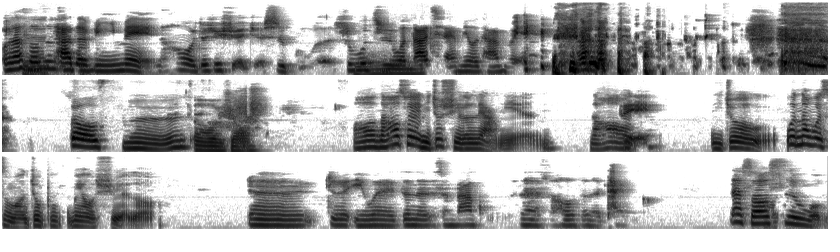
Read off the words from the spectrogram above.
我那时候是她的迷妹，然后我就去学爵士鼓了，殊不知我打起来没有她美。笑死，好笑。哦，然后所以你就学了两年。然后对，你就问那为什么就不没有学了？嗯，就是因为真的森巴鼓那时候真的太忙，那时候是我们，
